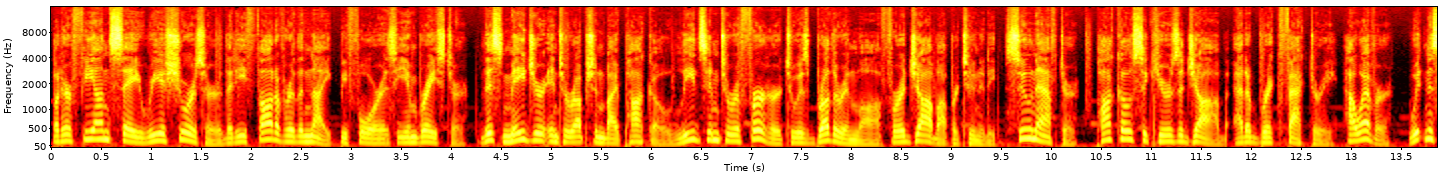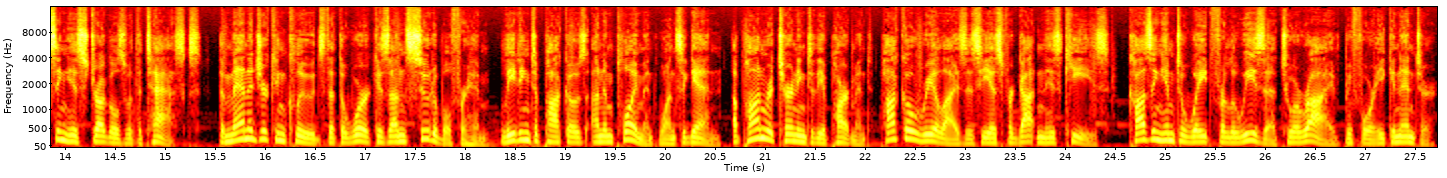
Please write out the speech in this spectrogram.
but her fiancé reassures her that he thought of her the night before as he embraced her. This major interruption by Paco leads him to refer her to his brother-in-law for a job opportunity. Soon after, Paco secures a job at a brick factory. However, witnessing his struggles with the tasks, the manager concludes that the work is unsuitable for him, leading to Paco's unemployment once again. Upon returning to the apartment, Paco realizes he has forgotten his keys, causing him to wait for Louisa to arrive before he can enter.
